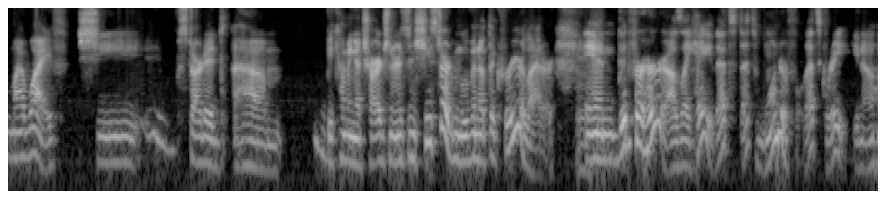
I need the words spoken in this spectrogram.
my wife, she started. Um, becoming a charge nurse and she started moving up the career ladder. Mm. and good for her. I was like hey that's that's wonderful. That's great you know?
